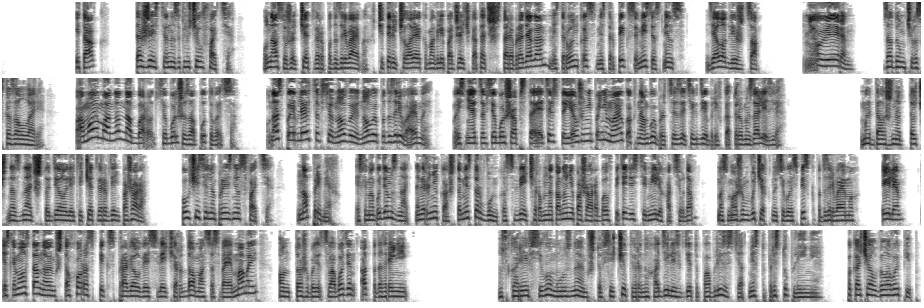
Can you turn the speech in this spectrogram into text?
«Итак», — торжественно заключил Фатти, «у нас уже четверо подозреваемых. Четыре человека могли поджечь коттедж Старый Бродяга, мистер Унькас, мистер Пикс и миссис Минс. Дело движется». «Не уверен», — задумчиво сказал Ларри. «По-моему, оно, наоборот, все больше запутывается. У нас появляются все новые и новые подозреваемые. Выясняется все больше обстоятельств, и я уже не понимаю, как нам выбраться из этих дебрей, в которые мы залезли. «Мы должны точно знать, что делали эти четверо в день пожара», — поучительно произнес Фатти. «Например, если мы будем знать наверняка, что мистер Вунькас вечером накануне пожара был в 50 милях отсюда, мы сможем вычеркнуть его из списка подозреваемых. Или, если мы установим, что Хорас Пикс провел весь вечер дома со своей мамой, он тоже будет свободен от подозрений». Но, скорее всего, мы узнаем, что все четверо находились где-то поблизости от места преступления. Покачал головой Пип.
